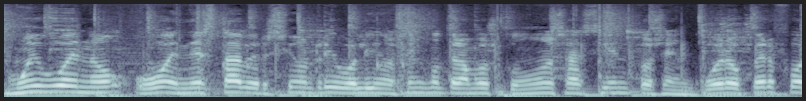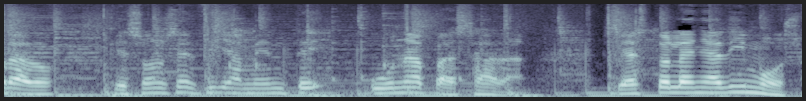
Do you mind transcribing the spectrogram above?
muy bueno o en esta versión Rivoli nos encontramos con unos asientos en cuero perforado que son sencillamente una pasada. Si a esto le añadimos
